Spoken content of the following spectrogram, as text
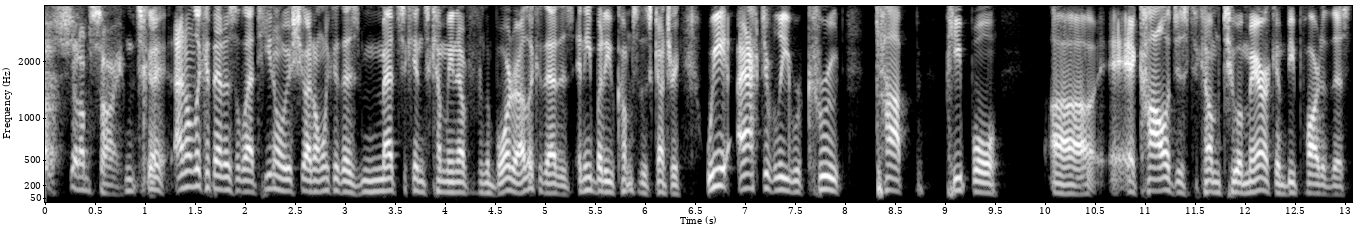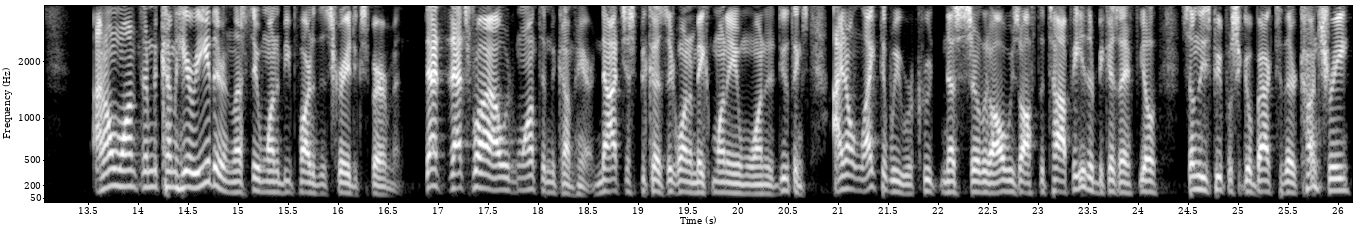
Oh, shit, I'm sorry. It's good. I don't look at that as a Latino issue. I don't look at that as Mexicans coming up from the border. I look at that as anybody who comes to this country. We actively recruit top people uh, at colleges to come to America and be part of this. I don't want them to come here either unless they want to be part of this great experiment. That, that's why I would want them to come here, not just because they want to make money and want to do things. I don't like that we recruit necessarily always off the top either, because I feel some of these people should go back to their country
